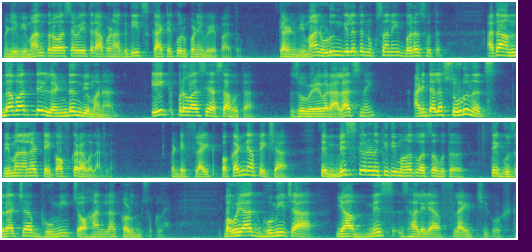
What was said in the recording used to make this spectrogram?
म्हणजे विमान प्रवासावेळी तर आपण अगदीच काटेकोरपणे वेळ पाहतो. कारण विमान उडून गेलं तर नुकसानही बरंच होतं. आता अहमदाबाद ते लंडन विमानात एक प्रवासी असा होता जो वेळेवर आलाच नाही आणि त्याला सोडूनच विमानाला टेक ऑफ करावं लागलं. पण ते फ्लाईट पकडण्यापेक्षा ते मिस करणं किती महत्वाचं होतं ते गुजरातच्या भूमी चौहानला कळून चुकलंय. बघूयात भूमीच्या या मिस झालेल्या फ्लाईटची गोष्ट.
